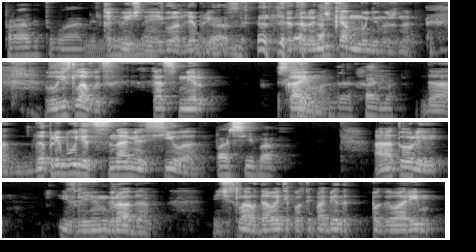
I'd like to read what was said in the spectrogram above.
правит вами. Как да, вечная да. игла для примуса, да, да, которая да. никому не нужна. Владислав из Хасмер Хайма. Да, Хайма. Да, да прибудет с нами сила. Спасибо. Анатолий из Ленинграда. Вячеслав, давайте после победы поговорим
